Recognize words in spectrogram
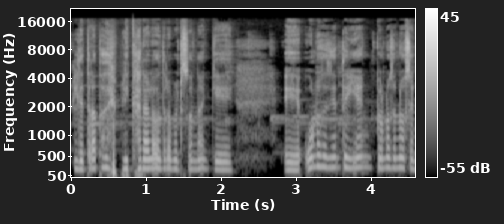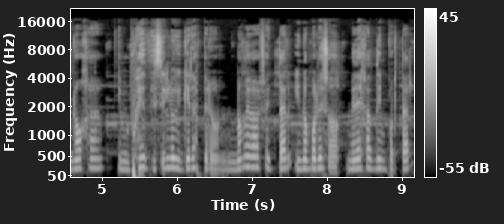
le trata de explicar a la otra persona que eh, uno se siente bien, que uno se no se enoja, que me puedes decir lo que quieras, pero no me va a afectar y no por eso me dejas de importar.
